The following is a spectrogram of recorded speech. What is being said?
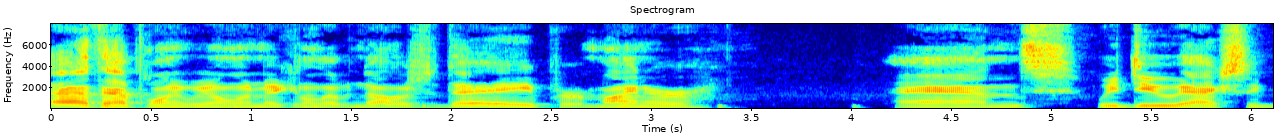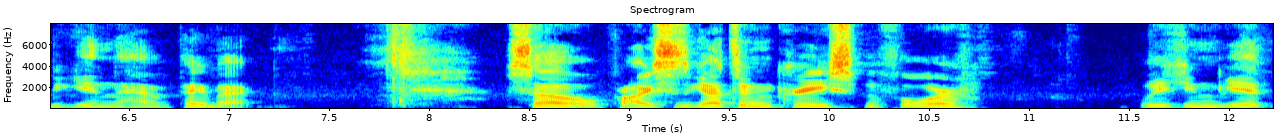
At that point, we are only making $11 a day per miner, and we do actually begin to have a payback. So prices got to increase before we can get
